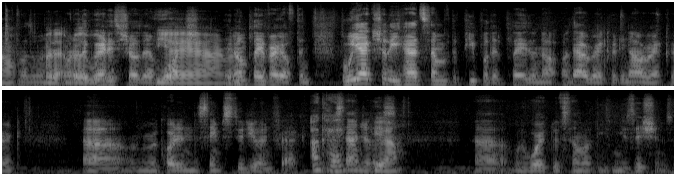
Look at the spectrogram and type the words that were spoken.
It was one, But, uh, one but of the we- greatest shows I've yeah, watched. yeah, I They don't play very often. But we actually had some of the people that played on, our, on that record in our record. Uh, we recorded in the same studio, in fact, in Okay. Los Angeles. Yeah. Uh, we worked with some of these musicians,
